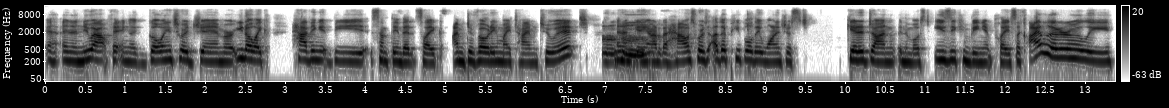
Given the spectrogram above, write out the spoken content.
in a new outfit and like going to a gym or you know like having it be something that it's like i'm devoting my time to it mm-hmm. and i'm getting mm-hmm. out of the house whereas other people they want to just get it done in the most easy convenient place like i literally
